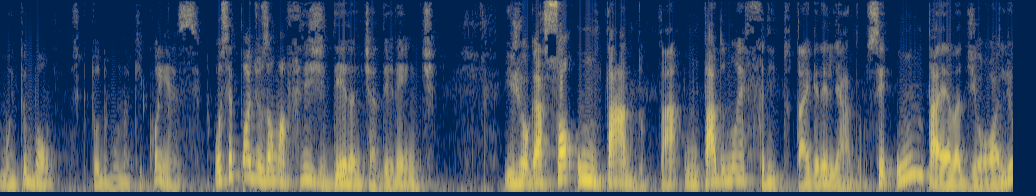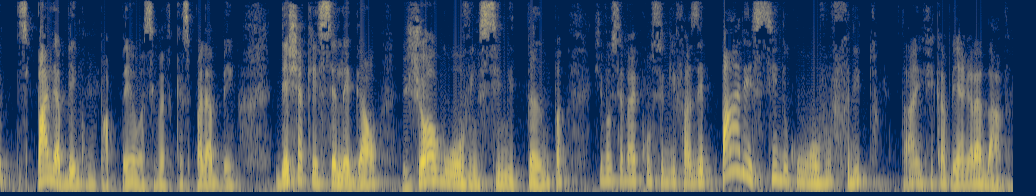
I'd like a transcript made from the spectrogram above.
muito bom, acho que todo mundo aqui conhece. Você pode usar uma frigideira antiaderente e jogar só untado, tá? Untado não é frito, tá? É grelhado. Você unta ela de óleo, espalha bem com papel, assim vai ficar espalhar bem. Deixa aquecer legal, joga o ovo em cima e tampa, que você vai conseguir fazer parecido com o ovo frito, tá? E fica bem agradável.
